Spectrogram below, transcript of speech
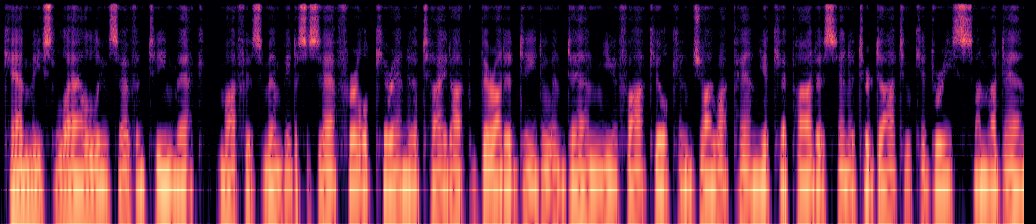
Kami selalu 17 Mak, Mahfuz membidas Zafrul kerana tidak berada di duan dan mufakilkan jawapannya kepada Senator Datu Idris Sama dan.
